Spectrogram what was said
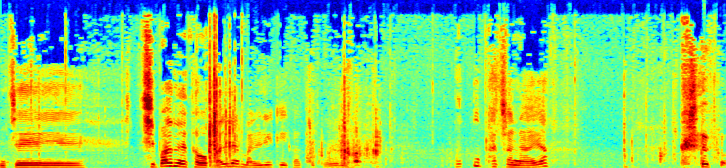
이제 집안에서 빨래 말리기가 조금 꿉꿉하잖아요. 그래서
